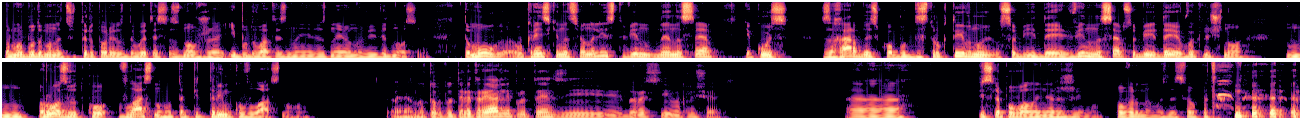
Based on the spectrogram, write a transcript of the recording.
то ми будемо на цю територію дивитися знов же і будувати з нею, з нею нові відносини. Тому український націоналіст він не несе якусь загарбницьку або деструктивну собі ідею. Він несе в собі ідею виключно розвитку власного та підтримку власного. Е, Ну, тобто територіальні претензії до Росії виключаються. Е, після повалення режиму повернемось до цього питання.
